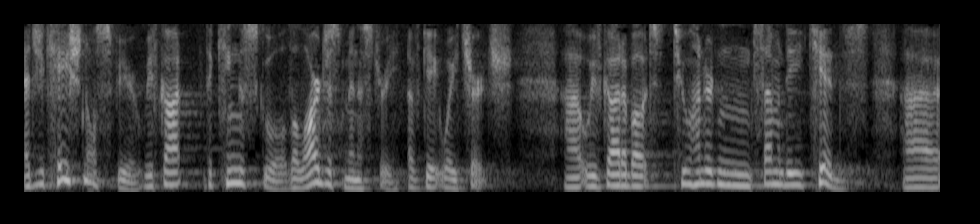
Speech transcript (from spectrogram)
educational sphere, we've got the King's School, the largest ministry of Gateway Church. Uh, we've got about 270 kids. Uh,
